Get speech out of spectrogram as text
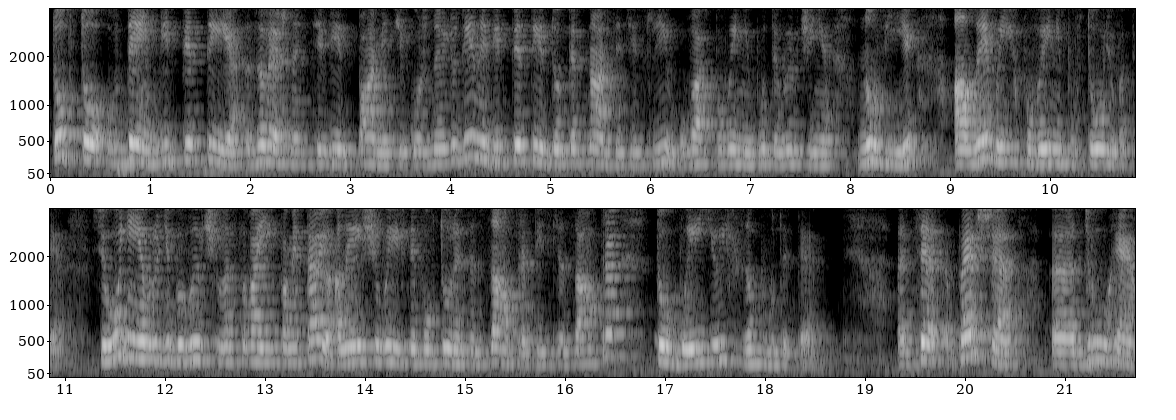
Тобто в день від 5, в залежності від пам'яті кожної людини, від 5 до 15 слів у вас повинні бути вивчені нові, але ви їх повинні повторювати. Сьогодні я вроді би вивчила слова, їх пам'ятаю, але якщо ви їх не повторите завтра, післязавтра, то ви їх забудете. Це перше. Е, Друге,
